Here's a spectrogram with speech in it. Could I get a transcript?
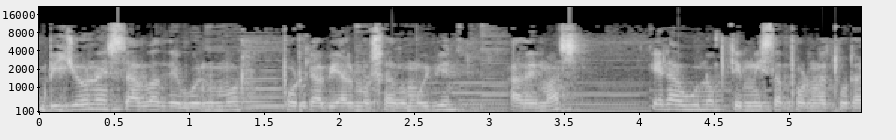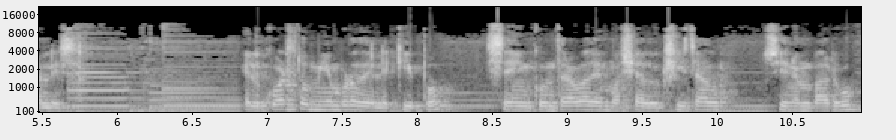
Villona estaba de buen humor porque había almorzado muy bien. Además, era un optimista por naturaleza. El cuarto miembro del equipo se encontraba demasiado excitado, sin embargo,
